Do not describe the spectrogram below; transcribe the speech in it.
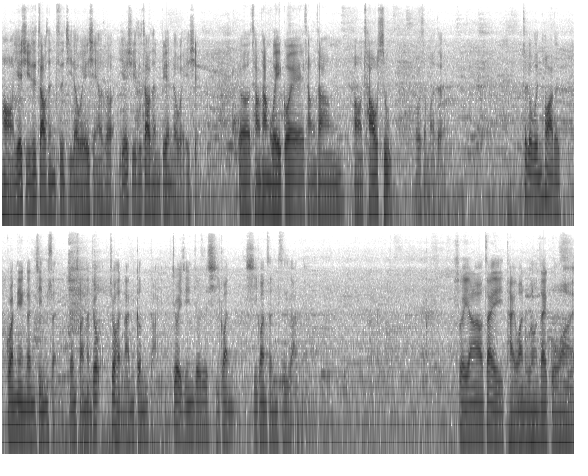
哦，也许是造成自己的危险，有时候也许是造成别人的危险，就常常违规，常常哦超速或什么的。这个文化的。观念跟精神跟传统就就很难更改，就已经就是习惯习惯成自然了。所以要在台湾如同在国外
